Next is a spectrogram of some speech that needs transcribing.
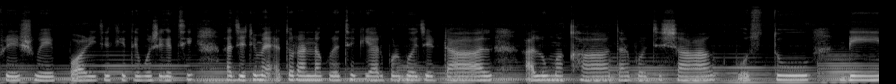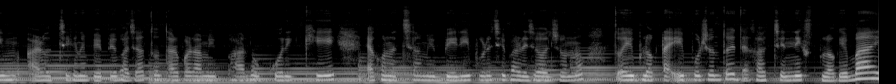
ফ্রেশ হয়ে পরে যে খেতে বসে গেছি। আর জেঠিমা এত রান্না করেছে কি আর বলব? যে ডাল, আলু মাখা, তারপর হচ্ছে শাক, পোস্ত, ডিম আর হচ্ছে এখানে পেঁপে ভাজা। তো তারপর আমি ভালো করে খেয়ে এখন হচ্ছে আমি বেরিয়ে পড়েছি বাড়ি যাওয়ার জন্য। তো এই ব্লগটা এই পর্যন্তই। দেখা হচ্ছে নেক্সট ব্লগে বাই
